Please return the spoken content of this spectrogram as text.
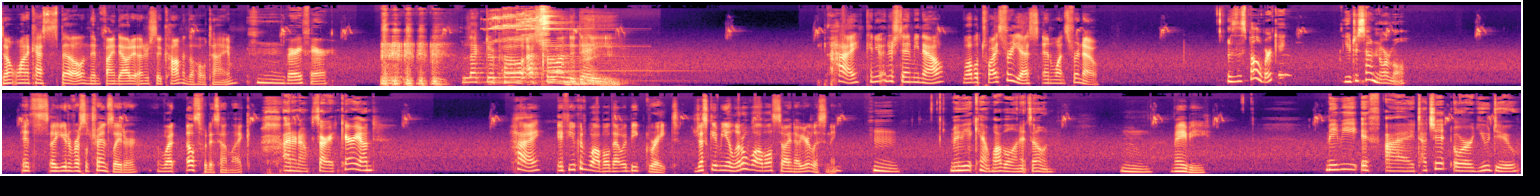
Don't want to cast a spell and then find out it understood common the whole time. Hmm, very fair. Lector Po Asterondidae. Hi, can you understand me now? Wobble twice for yes and once for no. Is the spell working? You just sound normal. It's a universal translator. What else would it sound like? I don't know. Sorry. Carry on. Hi, if you could wobble, that would be great. Just give me a little wobble so I know you're listening. Hmm. Maybe it can't wobble on its own. Hmm, maybe. Maybe if I touch it or you do,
